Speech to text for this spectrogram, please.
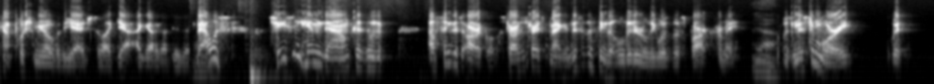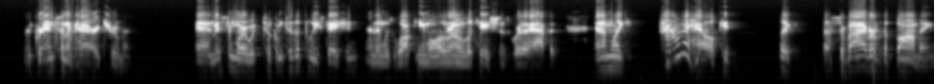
kind of pushed me over the edge to like, yeah, I got to go do this. That was chasing him down because it was. A, I'll send you this article, Stars and Stripes magazine. This is the thing that literally was the spark for me. Yeah. It was Mr. Mori with the grandson of Harry Truman. And Mr. Mori took him to the police station and then was walking him all around locations where that happened. And I'm like, how the hell could, like, a survivor of the bombing,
